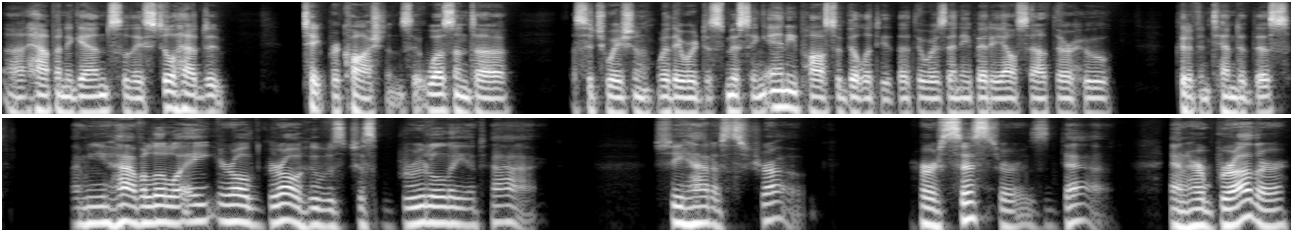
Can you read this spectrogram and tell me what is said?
uh, happen again. So they still had to take precautions. It wasn't a, a, situation where they were dismissing any possibility that there was anybody else out there who could have intended this. I mean, you have a little eight year old girl who was just brutally attacked. She had a stroke. Her sister is dead, and her brother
